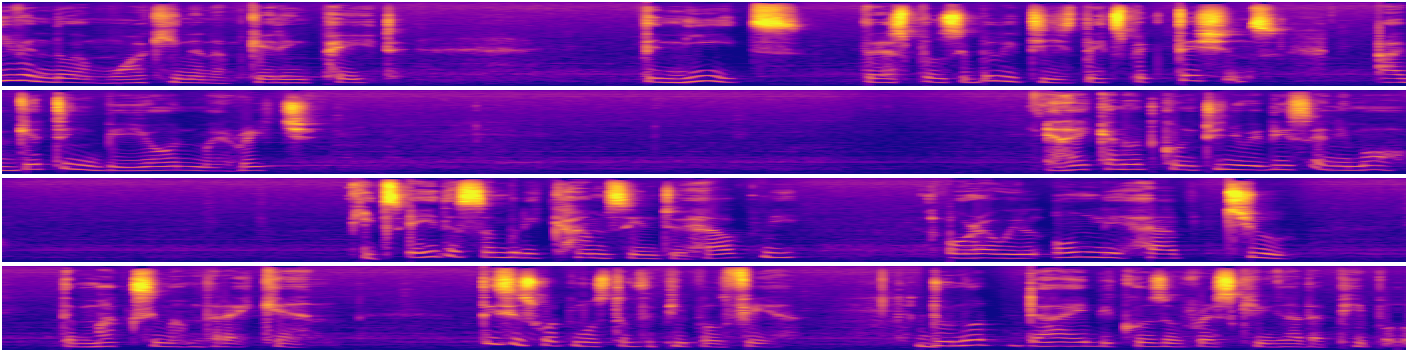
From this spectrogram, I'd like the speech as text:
even though I'm working and I'm getting paid, the needs, the responsibilities, the expectations are getting beyond my reach. And I cannot continue with this anymore. It's either somebody comes in to help me or I will only help to the maximum that I can. This is what most of the people fear. Do not die because of rescuing other people.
